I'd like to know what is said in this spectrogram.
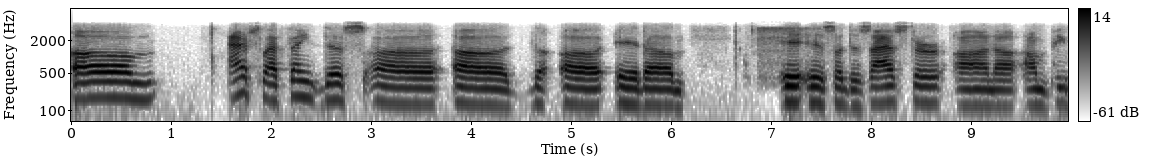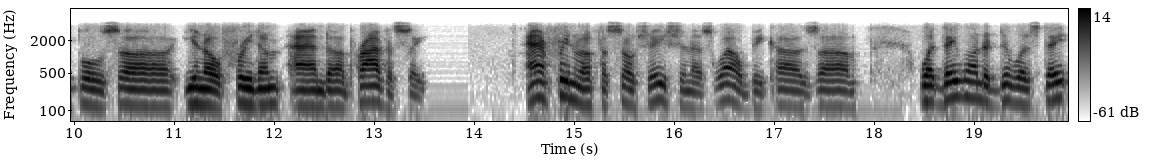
Um, actually, I think this uh, uh, the uh, it um, it is a disaster on uh, on people's uh, you know freedom and uh, privacy and freedom of association as well because um, what they want to do is they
